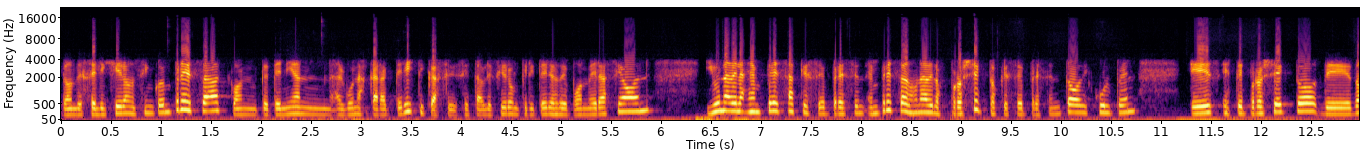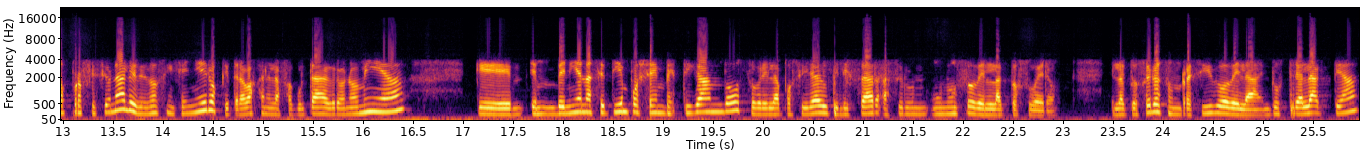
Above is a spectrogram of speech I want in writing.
donde se eligieron cinco empresas con que tenían algunas características, se, se establecieron criterios de ponderación y una de las empresas que se presentó, empresas, uno de los proyectos que se presentó, disculpen, es este proyecto de dos profesionales, de dos ingenieros que trabajan en la Facultad de Agronomía, que em, venían hace tiempo ya investigando sobre la posibilidad de utilizar, hacer un, uso del lactosuero. El lactosuero es un residuo de la industria láctea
